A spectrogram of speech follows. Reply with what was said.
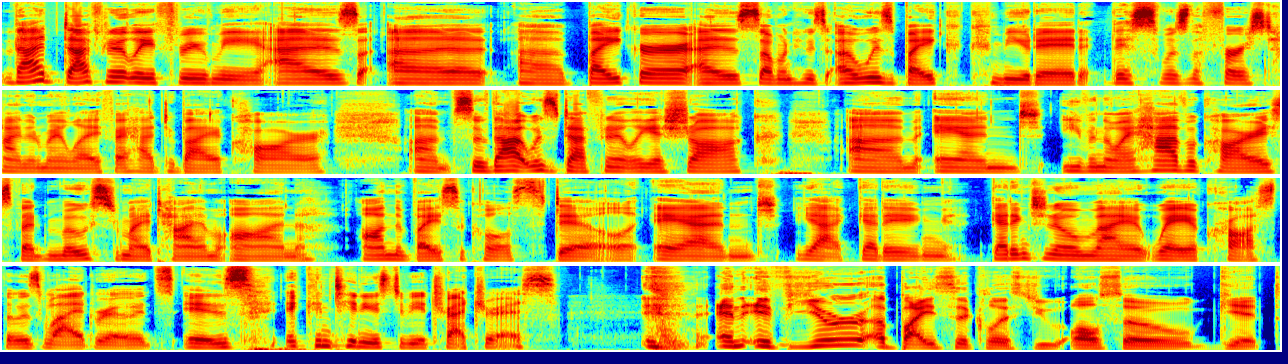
That definitely threw me as a, a, biker, as someone who's always bike commuted. This was the first time in my life I had to buy a car. Um, so that was definitely a shock. Um, and even though I have a car, I spend most of my time on on the bicycle still and yeah getting getting to know my way across those wide roads is it continues to be treacherous and if you're a bicyclist, you also get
